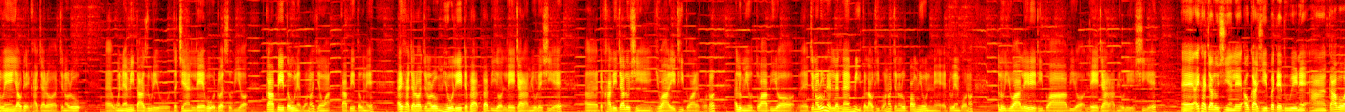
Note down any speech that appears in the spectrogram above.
တွင်ရောက်တဲ့အခါကျတော့ကျွန်တော်တို့အဲဝန်ထမ်းမိသားစုတွေကိုတကြံလေဖို့အတွက်ဆိုပြီးတော့ကားပေးသုံးတယ်ပေါ့နော်ရုံးကကားပေးသုံးတယ်အဲ့ခါကျတော့ကျွန်တော်တို့မြို့လေးတစ်ပတ်ပတ်ပြီးတော့လေကြတာမျိုးလည်းရှိရဲအဲတခါလေကြားလို့ရှိရင်ရွာတွေထိသွားတယ်ပေါ့နော် အဲ့လိုမျိုးသွားပြီးတော့အဲကျွန်တော်တို့ ਨੇ လက်လန်းမိသလောက်ထိပေါ့နော်ကျွန်တော်တို့ပေါင်းမျိုးနယ်အတွင်းပေါ့နော်အဲ့လိုရွာလေးတွေထိသွားပြီးတော့လဲကြတာမျိုးလေးရှိရဲအဲအဲ့ခါကြလို့ရှိရင်လေအောက်ကရေပက်တဲ့သူတွေနဲ့အာကားပေါ်က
